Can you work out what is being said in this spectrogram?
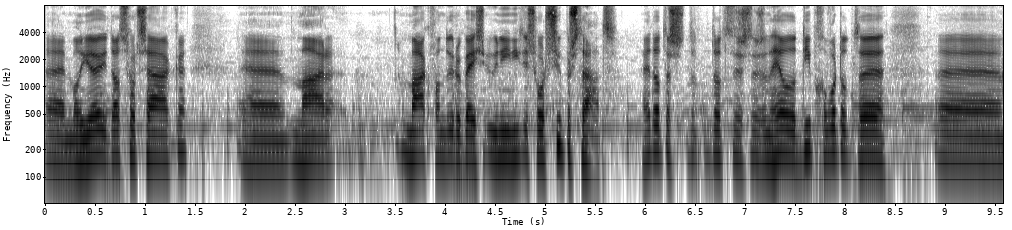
eh, milieu, dat soort zaken. Eh, maar maak van de Europese Unie niet een soort superstaat. Dat, is, dat, is dus een heel diep geworteld eh, eh, eh,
